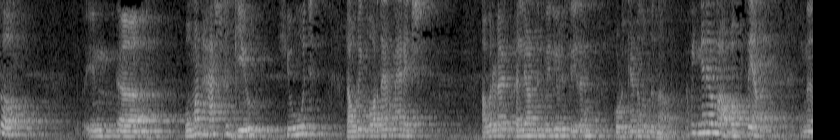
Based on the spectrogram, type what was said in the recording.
So uh, woman has to give huge dowry for their marriage. അവരുടെ കല്യാണത്തിന് വലിയൊരു സ്ത്രീധനം കൊടുക്കേണ്ടതുണ്ടെന്നാണ്. അപ്പൊ ഇങ്ങനെയുള്ള അവസ്ഥയാണ് ഇന്ന്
